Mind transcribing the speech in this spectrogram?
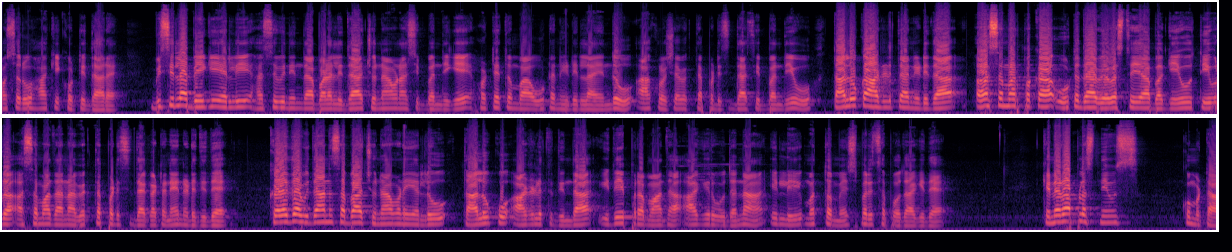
ಮೊಸರು ಹಾಕಿಕೊಟ್ಟಿದ್ದಾರೆ. ಬಿಸಿಲ ಬೇಗೆಯಲ್ಲಿ ಹಸುವಿನಿಂದ ಬಳಲಿದ ಚುನಾವಣಾ ಸಿಬ್ಬಂದಿಗೆ ಹೊಟ್ಟೆ ತುಂಬ ಊಟ ನೀಡಿಲ್ಲ ಎಂದು ಆಕ್ರೋಶ ವ್ಯಕ್ತಪಡಿಸಿದ ಸಿಬ್ಬಂದಿಯು ತಾಲೂಕಾ ಆಡಳಿತ ನೀಡಿದ ಅಸಮರ್ಪಕ ಊಟದ ವ್ಯವಸ್ಥೆಯ ಬಗ್ಗೆಯೂ ತೀವ್ರ ಅಸಮಾಧಾನ ವ್ಯಕ್ತಪಡಿಸಿದ ಘಟನೆ ನಡೆದಿದೆ. ಕಳೆದ ವಿಧಾನಸಭಾ ಚುನಾವಣೆಯಲ್ಲೂ ತಾಲೂಕು ಆಡಳಿತದಿಂದ ಇದೇ ಪ್ರಮಾದ ಆಗಿರುವುದನ್ನು ಇಲ್ಲಿ ಮತ್ತೊಮ್ಮೆ ಸ್ಮರಿಸಬಹುದಾಗಿದೆ. ಕೆನರಾ ಪ್ಲಸ್ ನ್ಯೂಸ್ ಕುಮಟಾ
